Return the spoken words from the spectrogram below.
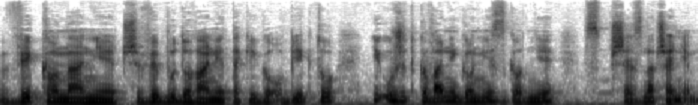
wykonanie czy wybudowanie takiego obiektu i użytkowanie go niezgodnie z przeznaczeniem.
